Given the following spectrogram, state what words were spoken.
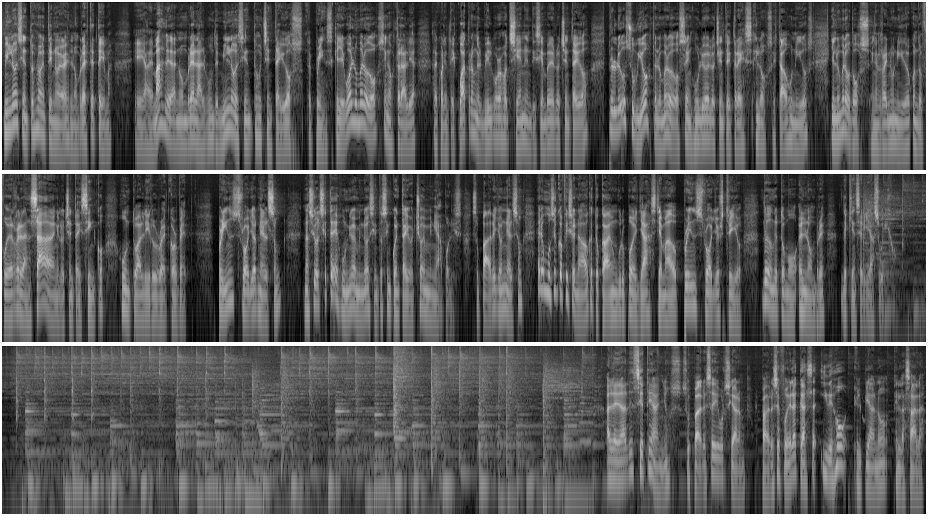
...1999, el nombre de este tema... Eh, además le da nombre al álbum de 1982 de Prince, que llegó al número 2 en Australia, al 44 en el Billboard Hot 100 en diciembre del 82, pero luego subió hasta el número 12 en julio del 83 en los Estados Unidos y el número 2 en el Reino Unido cuando fue relanzada en el 85 junto a Little Red Corvette. Prince Roger Nelson Nació el 7 de junio de 1958 en Minneapolis. Su padre, John Nelson, era un músico aficionado que tocaba en un grupo de jazz llamado Prince Rogers Trio, de donde tomó el nombre de quien sería su hijo. A la edad de 7 años, sus padres se divorciaron padre se fue de la casa y dejó el piano en la sala.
